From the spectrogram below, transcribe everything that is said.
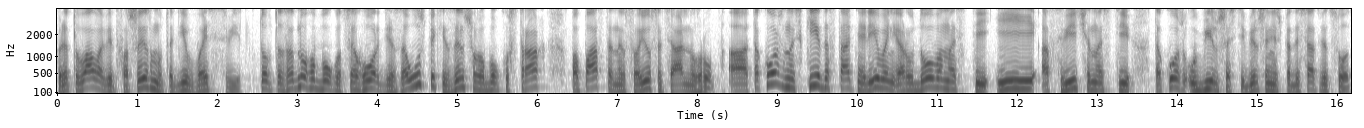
врятувала від фашизму тоді весь світ. Тобто, з одного боку, це гордість за успіхи, з іншого боку, страх попасти не в свою соціальну групу. А також низький достатньо рівень ерудованості і освіченості, також у більшості, більше ніж 50%.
